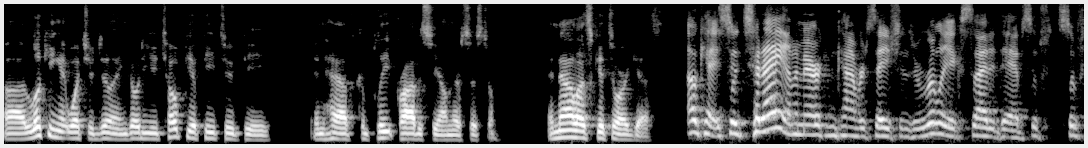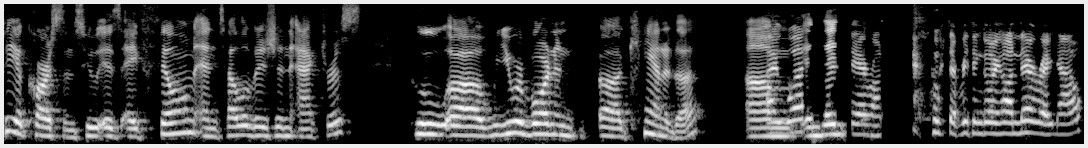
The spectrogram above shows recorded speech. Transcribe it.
uh, looking at what you're doing, go to Utopia P2P and have complete privacy on their system. And now let's get to our guest. Okay, so today on American Conversations, we're really excited to have Sof- Sofia Karstens, who is a film and television actress. Who uh, you were born in uh, Canada? Um, I was and then, there on, with everything going on there right now.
